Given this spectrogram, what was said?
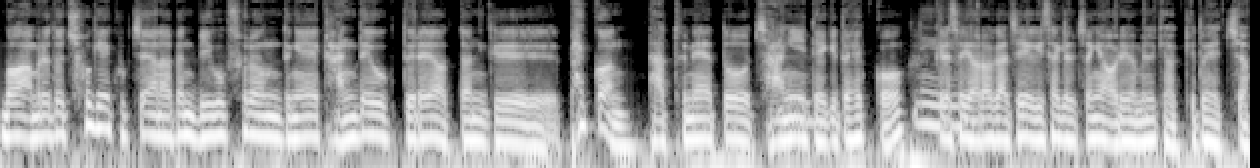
뭐 아무래도 초기의 국제연합은 미국, 소련 등의 강대국들의 어떤 그 패권 다툼에 또 장이 음. 되기도 했고 네. 그래서 여러 가지 의사결정에 어려움을 겪기도 했죠.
